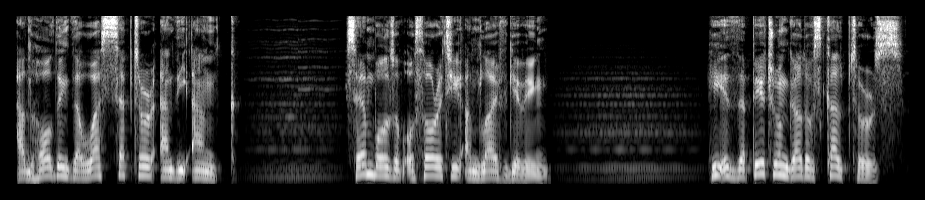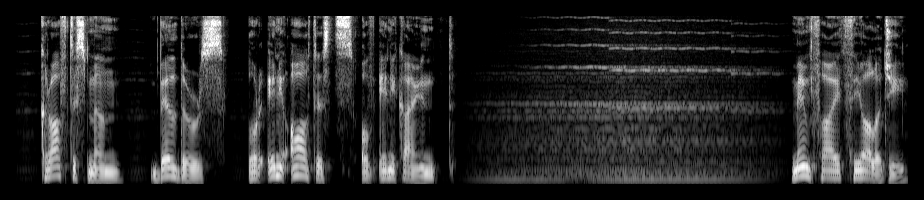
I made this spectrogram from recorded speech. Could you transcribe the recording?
and holding the Was scepter and the Ankh, symbols of authority and life giving. He is the patron god of sculptors, craftsmen, builders, or any artists of any kind. Memphite theology.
